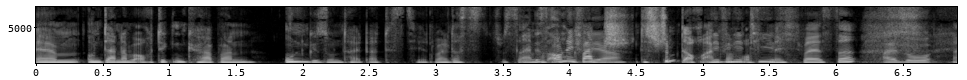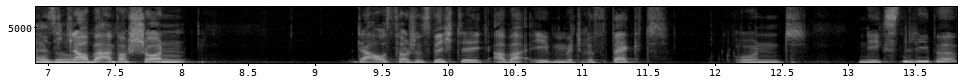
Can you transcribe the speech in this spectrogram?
Ähm, und dann aber auch dicken Körpern Ungesundheit attestiert, weil das, ist einfach Ist auch nicht Quatsch. fair. Das stimmt auch einfach oft Definitiv. nicht, weißt du? Also, Also- ich glaube einfach schon, der Austausch ist wichtig, aber eben mit Respekt und Nächstenliebe,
